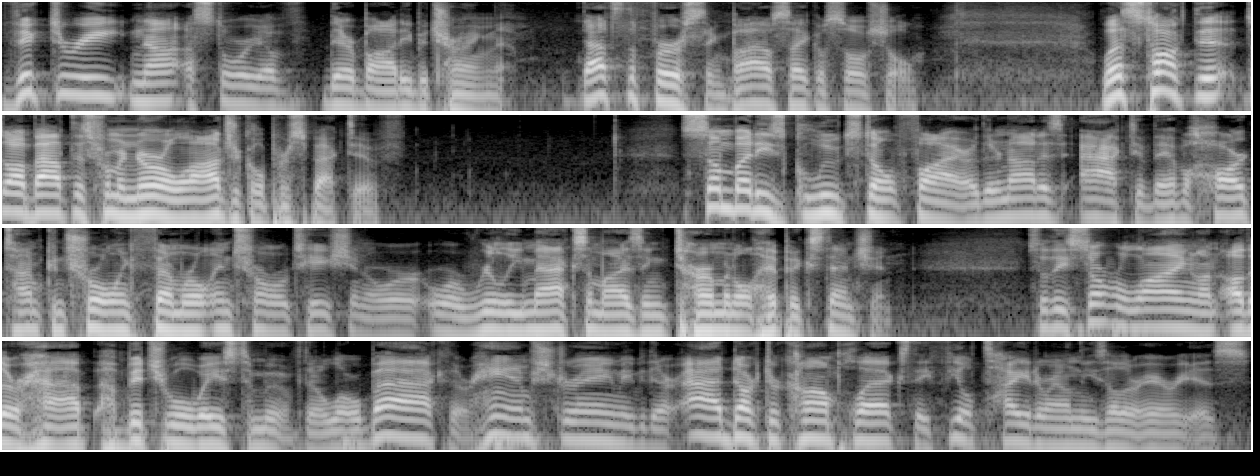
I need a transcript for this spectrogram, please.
victory, not a story of their body betraying them. That's the first thing, biopsychosocial. Let's talk th- about this from a neurological perspective. Somebody's glutes don't fire. They're not as active. They have a hard time controlling femoral internal rotation or, or really maximizing terminal hip extension. So they start relying on other hab- habitual ways to move their lower back, their hamstring, maybe their adductor complex. They feel tight around these other areas.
